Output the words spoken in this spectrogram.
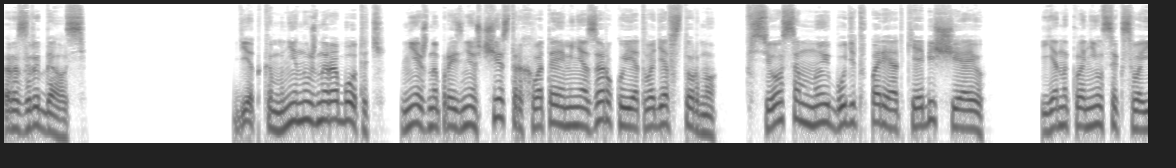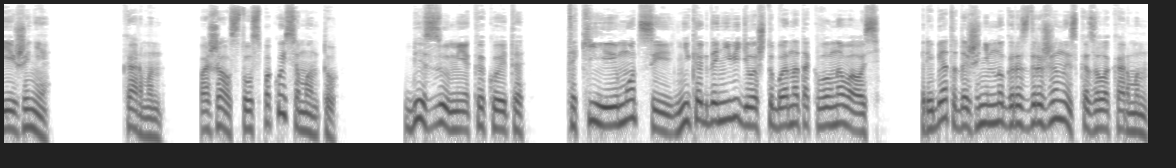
разрыдалась. «Детка, мне нужно работать», — нежно произнес Честер, хватая меня за руку и отводя в сторону. Все со мной будет в порядке, обещаю. Я наклонился к своей жене. Кармен, пожалуйста, успокой Саманту. Безумие какое-то. Такие эмоции, никогда не видела, чтобы она так волновалась. Ребята даже немного раздражены, сказала Кармен.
